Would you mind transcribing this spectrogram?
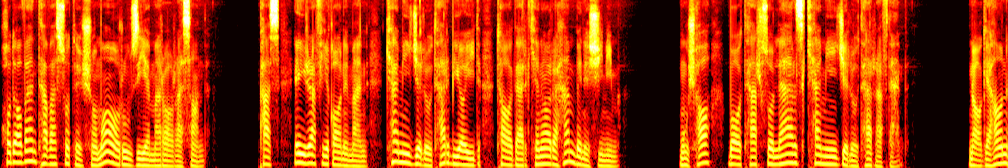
خداوند توسط شما روزی مرا رساند. پس ای رفیقان من کمی جلوتر بیایید تا در کنار هم بنشینیم. موشها با ترس و لرز کمی جلوتر رفتند. ناگهان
